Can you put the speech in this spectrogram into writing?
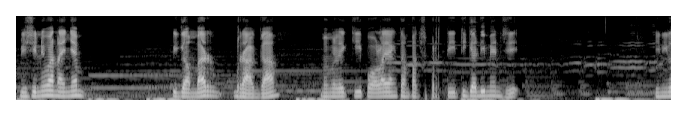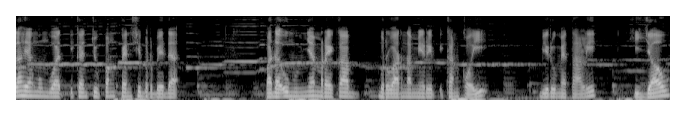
Di sini warnanya digambar beragam, memiliki pola yang tampak seperti tiga dimensi. Inilah yang membuat ikan cupang pensi berbeda. Pada umumnya mereka berwarna mirip ikan koi, biru metalik, hijau,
